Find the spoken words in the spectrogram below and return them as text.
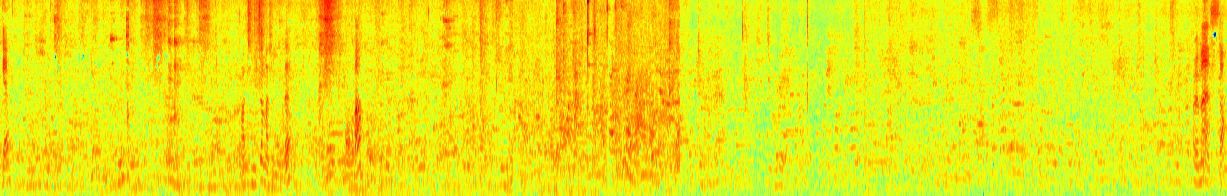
더 시킬게. 아 진짜 맛있는데? 어? 아? 얼마였어?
